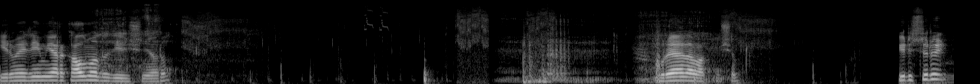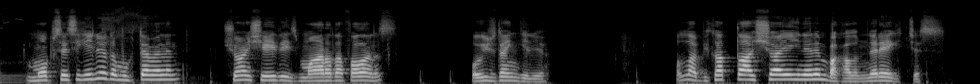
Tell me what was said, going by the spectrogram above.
Girmediğim yer kalmadı diye düşünüyorum. Buraya da bakmışım. Bir sürü mob sesi geliyor da muhtemelen şu an şeydeyiz mağarada falanız. O yüzden geliyor. Valla bir kat daha aşağıya inelim bakalım nereye gideceğiz.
